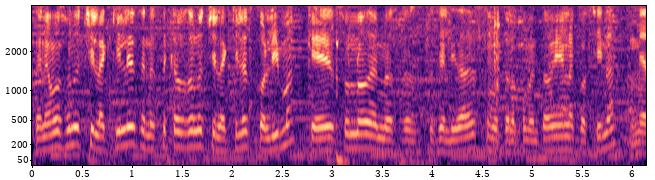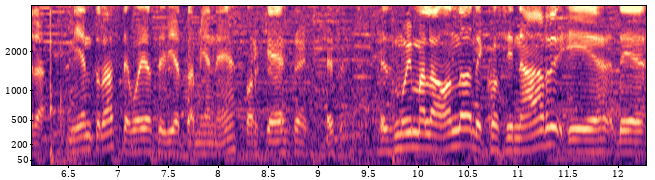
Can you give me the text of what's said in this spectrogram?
Tenemos unos chilaquiles, en este caso son los chilaquiles Colima, que es uno de nuestras especialidades, como te lo comentó bien en la cocina. Mira, mientras te voy a servir también, ¿eh? Porque es, es, muy mala onda de cocinar y de,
